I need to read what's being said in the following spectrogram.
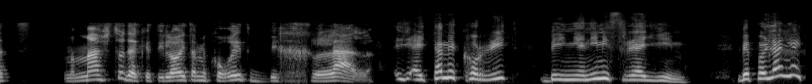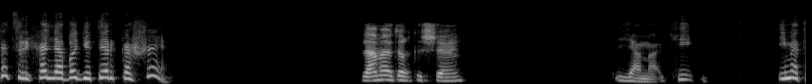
את ממש צודקת, היא לא הייתה מקורית בכלל. היא הייתה מקורית בעניינים ישראליים. בפולניה הייתה צריכה לעבוד יותר קשה. למה יותר קשה? למה? כי אם, את,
